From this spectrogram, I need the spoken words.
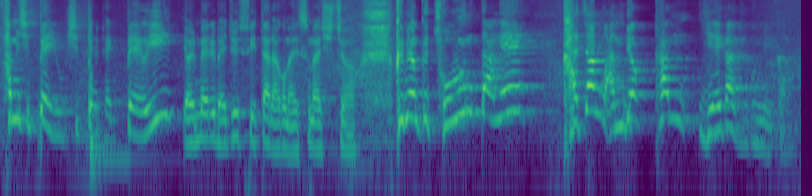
30배, 60배, 100배의 열매를 맺을 수 있다라고 말씀하시죠. 그러면 그 좋은 땅에 가장 완벽한 예가 누굽니까?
